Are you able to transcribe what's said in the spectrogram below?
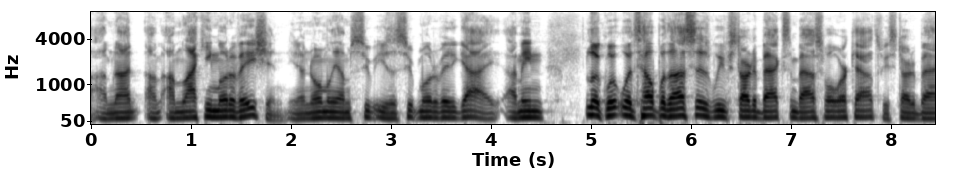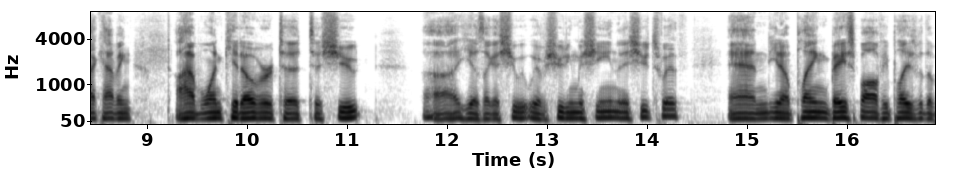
I'm not, I'm, I'm lacking motivation. You know, normally I'm super, he's a super motivated guy. I mean, look, what, what's helped with us is we've started back some basketball workouts. We started back having, I have one kid over to, to shoot. Uh, he has like a shoot, we have a shooting machine that he shoots with. And, you know, playing baseball, if he plays with a,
